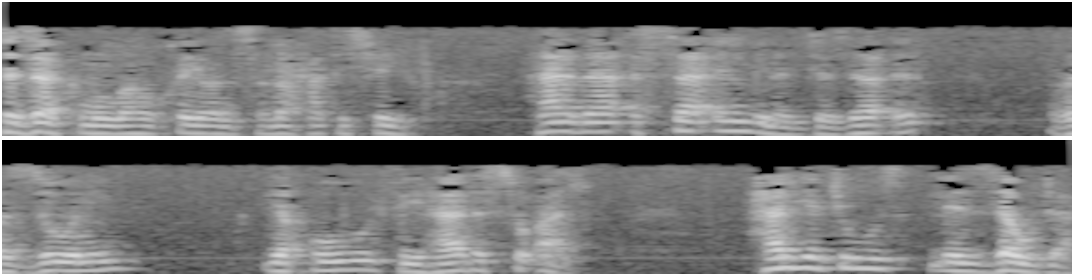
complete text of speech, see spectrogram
جزاكم الله خيرا سماحة الشيخ. هذا السائل من الجزائر غزوني يقول في هذا السؤال هل يجوز للزوجة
